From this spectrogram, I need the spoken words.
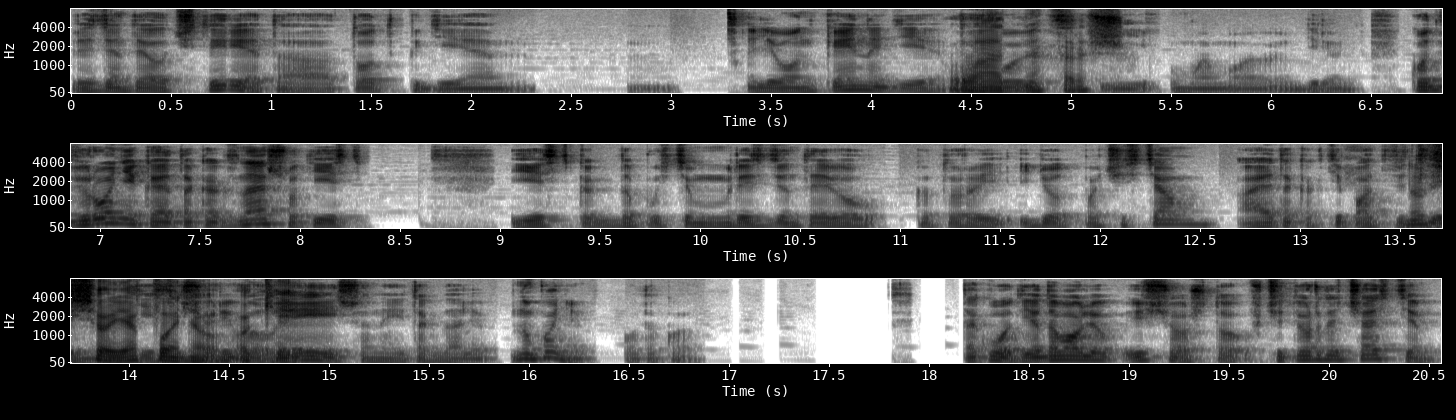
Resident Evil 4 это тот, где Леон Кеннеди, Ладно, хорошо. и, по-моему, деревня. Код Вероника это как, знаешь, вот есть есть, как, допустим, Resident Evil, который идет по частям, а это как типа ответвление. Ну все, я есть понял, еще окей. и так далее. Ну, понял, вот такое. Так вот, я добавлю еще, что в четвертой части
